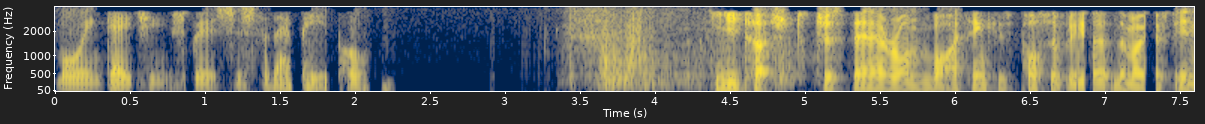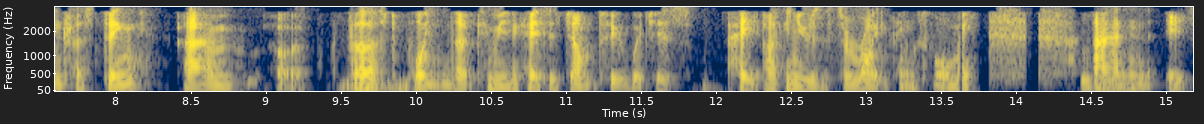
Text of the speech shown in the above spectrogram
more engaging experiences for their people? You touched just there on what I think is possibly the, the most interesting um, first point that communicators jump to, which is, hey, I can use this to write things for me. Mm-hmm. And it's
